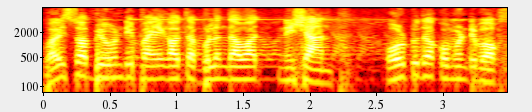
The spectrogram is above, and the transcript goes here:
व्हॉइस ऑफ भिवंडी पायगावचा बुलंद Nishant. Over to the commentary box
